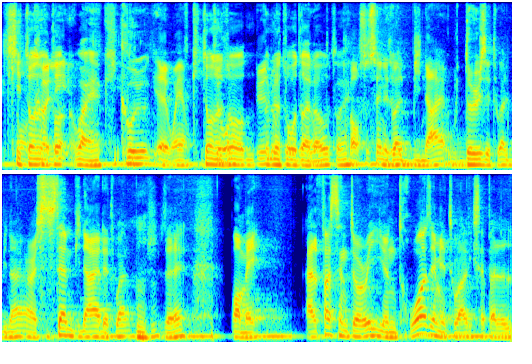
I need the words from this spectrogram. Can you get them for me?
Qui tournent autour- ouais, qui- coulent- euh, qui tournent autour- une autour de l'autre. Bon, ça, c'est une étoile binaire ou deux étoiles binaires. Un système binaire d'étoiles, Mhm. je dirais. Bon, mais Alpha Centauri, il y a une troisième étoile qui s'appelle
